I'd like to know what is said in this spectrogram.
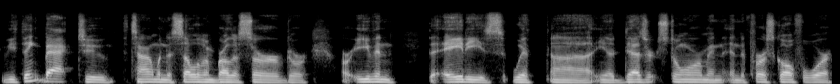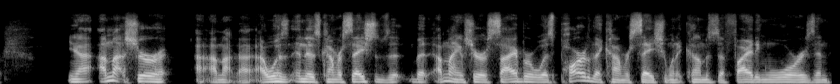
if you think back to the time when the Sullivan brothers served or or even the 80s with uh, you know Desert Storm and, and the first Gulf War, you know, I'm not sure I'm not I wasn't in those conversations but I'm not even sure cyber was part of the conversation when it comes to fighting wars and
